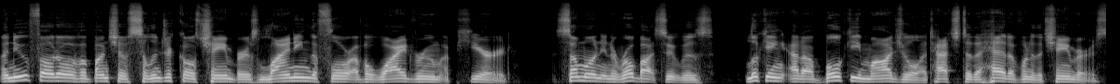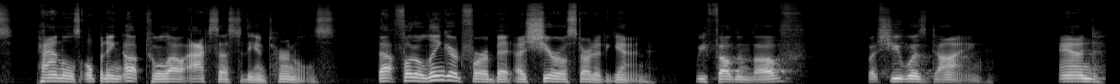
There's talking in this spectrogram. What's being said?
A new photo of a bunch of cylindrical chambers lining the floor of a wide room appeared. Someone in a robot suit was looking at a bulky module attached to the head of one of the chambers panels opening up to allow access to the internals. That photo lingered for a bit as Shiro started again. We fell in love, but she was dying. And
